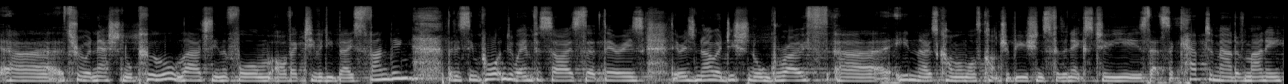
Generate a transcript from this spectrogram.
uh, through a national pool, largely in the form of activity-based funding. But it's important to emphasise that there is there is no additional growth uh, in those Commonwealth contributions for the next two years. That's a capped amount of money.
